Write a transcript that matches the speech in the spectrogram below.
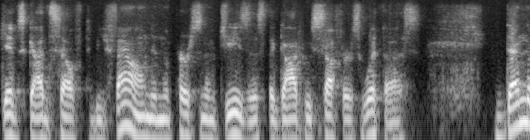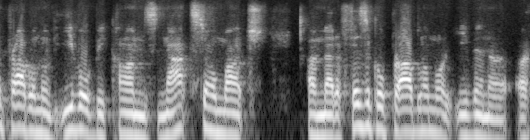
gives God's self to be found in the person of Jesus, the God who suffers with us, then the problem of evil becomes not so much a metaphysical problem or even a, a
